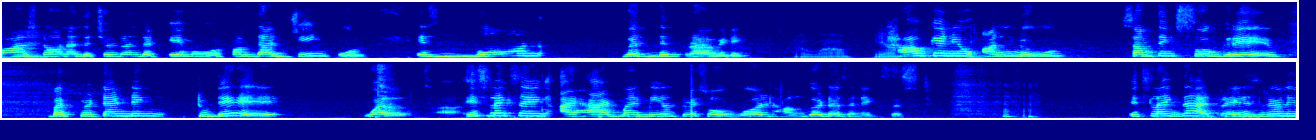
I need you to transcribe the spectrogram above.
passed on and the children that came over from that gene pool is born with depravity. Oh wow. Yeah. how can you undo something so grave by pretending today? Well uh, it's like saying i had my meal today so world hunger doesn't exist it's like that right? It's really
